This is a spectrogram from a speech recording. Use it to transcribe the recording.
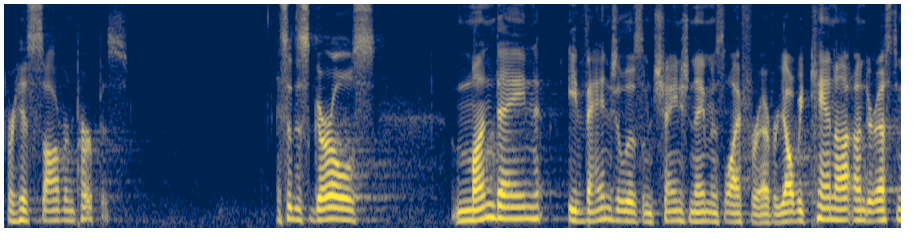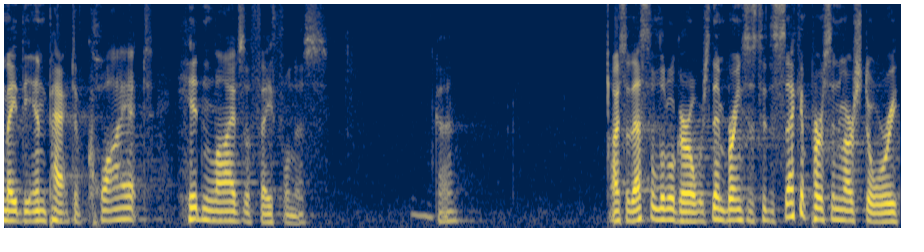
for His sovereign purpose. And so this girl's mundane evangelism changed Naaman's life forever. Y'all, we cannot underestimate the impact of quiet, hidden lives of faithfulness. Okay? All right, so that's the little girl, which then brings us to the second person in our story,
